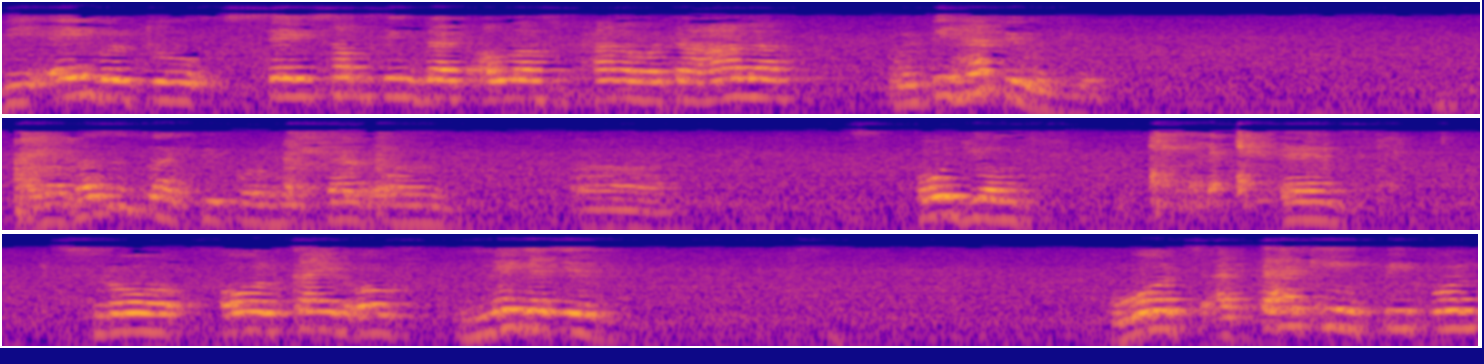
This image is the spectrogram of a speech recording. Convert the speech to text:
be able to say something that Allah subhanahu wa ta'ala will be happy with you. Allah doesn't like people who stand on uh, podiums and throw all kind of negative words attacking people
